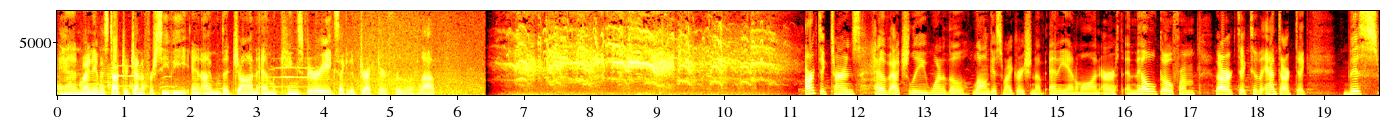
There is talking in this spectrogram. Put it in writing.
And my name is Dr. Jennifer Seavey, and I'm the John M. Kingsbury Executive Director for the lab. Arctic terns have actually one of the longest migration of any animal on Earth, and they'll go from the Arctic to the Antarctic. This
